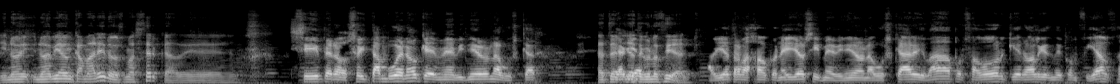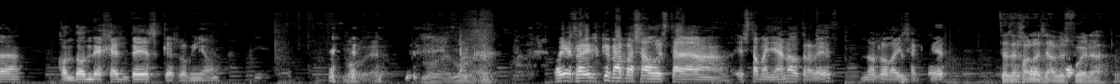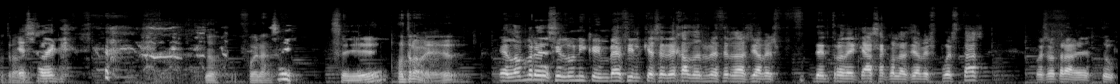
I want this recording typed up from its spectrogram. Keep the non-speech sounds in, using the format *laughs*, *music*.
¿Y no, no había camareros más cerca de...? Sí, pero soy tan bueno que me vinieron a buscar. ¿Ya te, ya te conocían? Había trabajado con ellos y me vinieron a buscar y va, por favor, quiero a alguien de confianza, con don de gentes, que es lo mío. Muy bien, muy bien, muy bien. Oye, ¿sabéis qué me ha pasado esta, esta mañana otra vez? No os lo vais a creer. Te has dejado las llaves fuera otra vez. Eso de que No, fuera. sí, Sí. Otra vez. El hombre es el único imbécil que se deja dos veces las llaves dentro de casa con las llaves puestas, pues otra vez tú.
